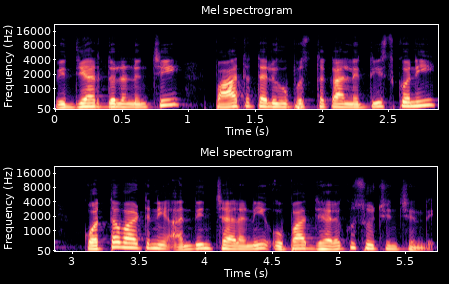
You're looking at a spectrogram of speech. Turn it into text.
విద్యార్థుల నుంచి పాత తెలుగు పుస్తకాల్ని తీసుకొని కొత్త వాటిని అందించాలని ఉపాధ్యాయులకు సూచించింది.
